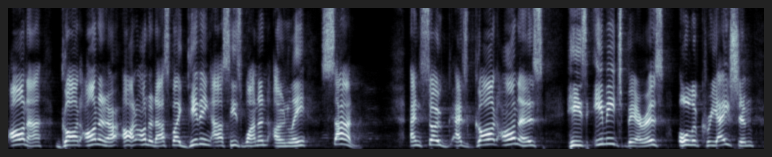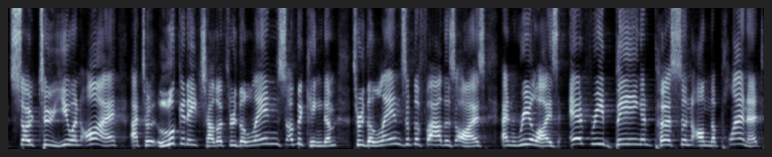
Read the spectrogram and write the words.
honor, God honored, honored us by giving us His one and only Son. And so, as God honors His image bearers, all of creation, so too you and I are to look at each other through the lens of the kingdom, through the lens of the Father's eyes, and realize every being and person on the planet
